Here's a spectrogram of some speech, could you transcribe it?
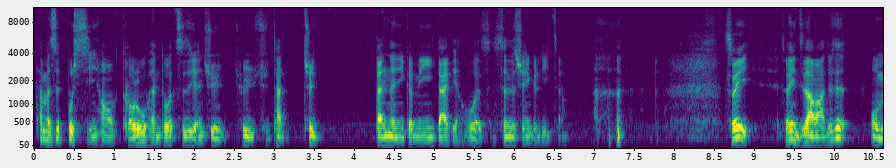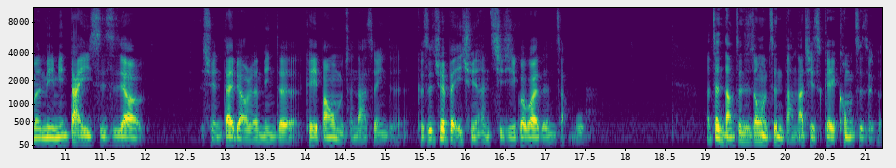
他们是不行哦，投入很多资源去去去担去担任一个民意代表，或者是甚至选一个里长。所以，所以你知道吗？就是我们明明大意思是要。选代表人民的，可以帮我们传达声音的人，可是却被一群很奇奇怪怪的人掌握。那政党政治中的政党，那其实可以控制这个，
